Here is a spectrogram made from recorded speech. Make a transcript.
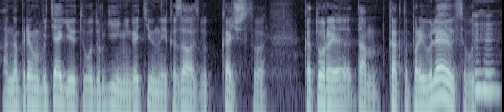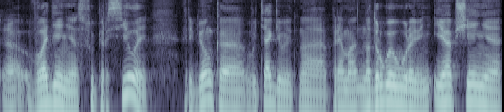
Она прямо вытягивает его другие негативные, казалось бы, качества, которые там как-то проявляются. Вот э, владение суперсилой ребенка вытягивает на прямо на другой уровень и общения,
